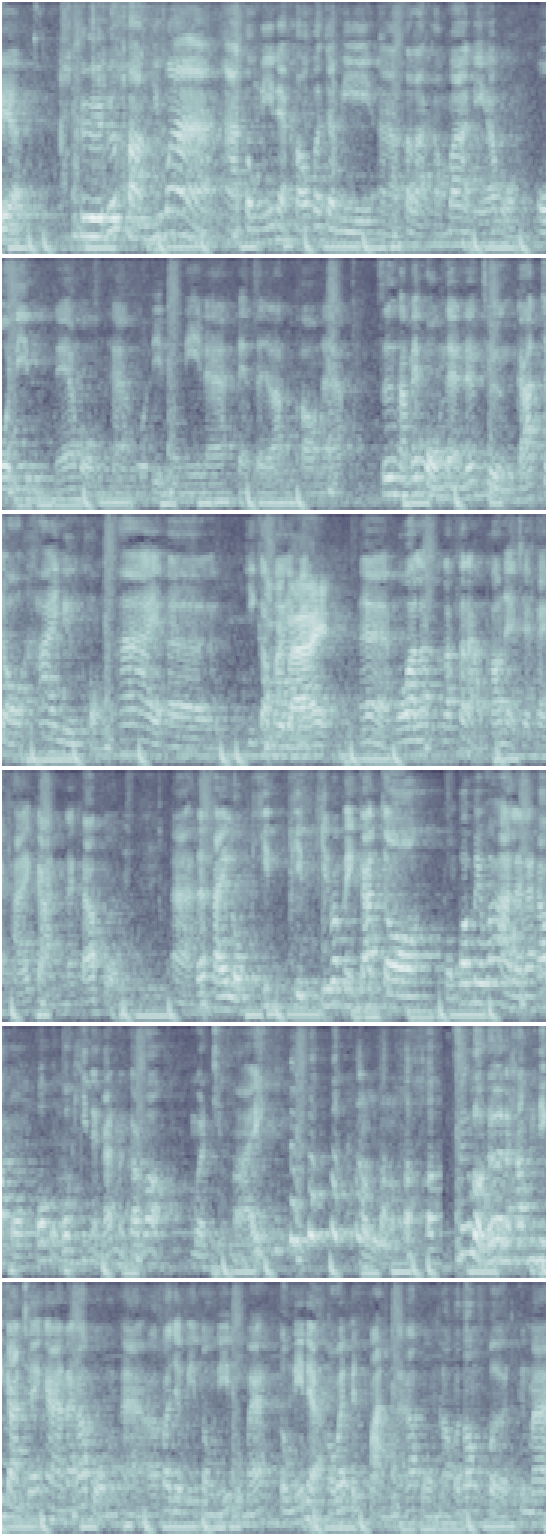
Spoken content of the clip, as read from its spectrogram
ยอะคือด้วยความที่ว่าอ่าตรงนี้เนี่ยเขาก็จะมีอ่าสลักคำว่านี้ครับผมโอดินนะครับผมอ่าโอดินตรงนี้นะเป็นสัญลักษณ์ของเขานะครับซึ่งทำให้ผมเนี่ยนึกถึงการ์ดจอค่ายหนึ่งของค่ายเอ่อกิกะไบต์ Gigabyte เออเพราะว่าลักษณะของเขาเนี่ยจะคล้าย ๆ กันนะครับผมอ่าถ้าใครหลงคิดผิดคิดว่าเป็นการ์ดจอ ผมก็ไม่ว่าอะไรนะครับผมเพราะผมก็คิดอย่างนั้นเหมือนกันว่าเหมือนชิบหาย เอาเหรอซึ่งโหลดเดอร์นะครับวิธีการใช้งานนะครับผมอ่าเราก็จะมีตรงนี้ถูกไหมตรงนี้เนี่ยเอาไว้เป็นปั่นนะครับผมเราก็ต้องเปิดขึ้นมา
